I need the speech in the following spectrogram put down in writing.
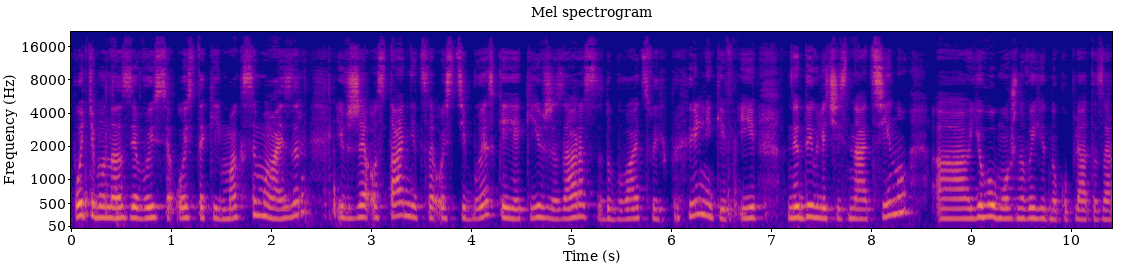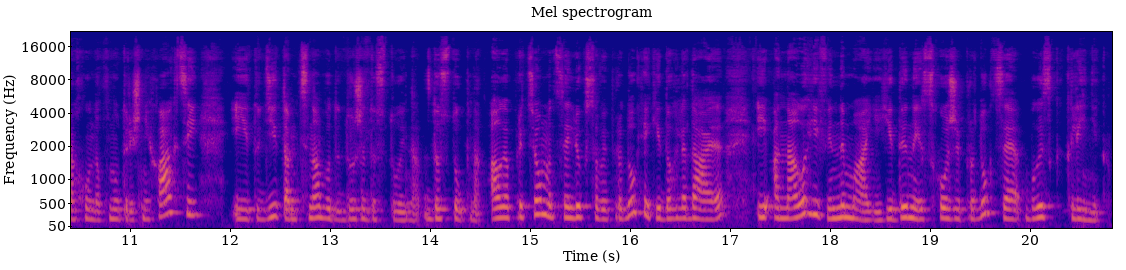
Потім у нас з'явився ось такий максимайзер, і вже останні це ось ці блиски, які вже зараз здобувають своїх прихильників. І не дивлячись на ціну, його можна вигідно купляти за рахунок внутрішніх акцій, і тоді там ціна буде дуже достойна, доступна. Але при цьому це люксовий продукт, який доглядає, і аналогів він не має. Єдиний схожий продукт це блиск клінік.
